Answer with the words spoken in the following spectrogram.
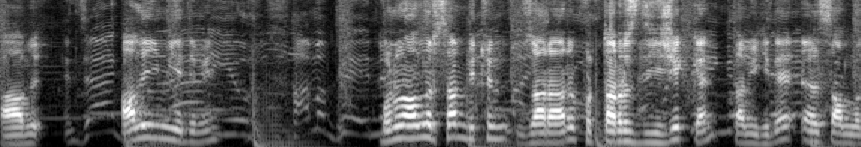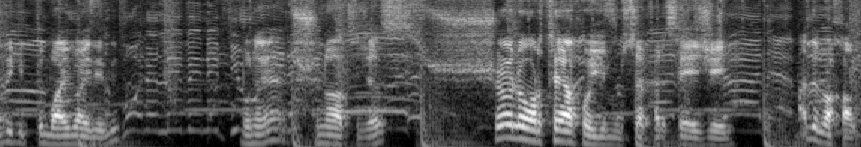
Abi alayım 7 mi? Bunu alırsam bütün zararı kurtarırız diyecekken tabii ki de el salladı gitti bay bay dedi. Bu ne? Şunu atacağız. Şöyle ortaya koyayım bu sefer SC'yi. Hadi bakalım.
